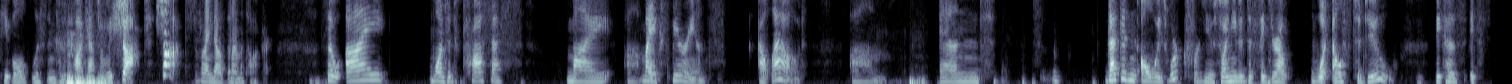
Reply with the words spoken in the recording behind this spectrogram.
people listening to this podcast will be shocked, shocked to find out that I'm a talker. So I wanted to process my uh, my experience out loud, um, and that didn't always work for you. So I needed to figure out what else to do because it's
